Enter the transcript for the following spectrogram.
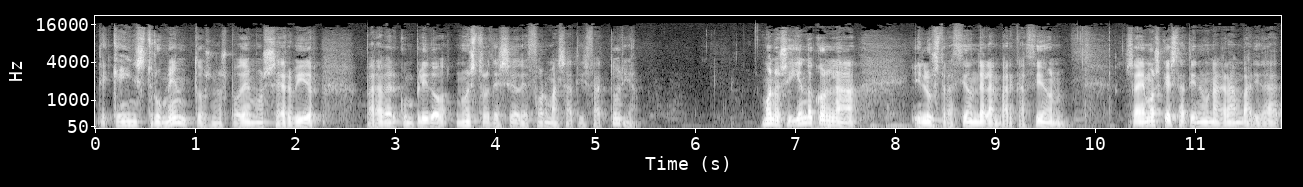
de qué instrumentos nos podemos servir para haber cumplido nuestro deseo de forma satisfactoria? Bueno, siguiendo con la ilustración de la embarcación, sabemos que esta tiene una gran variedad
